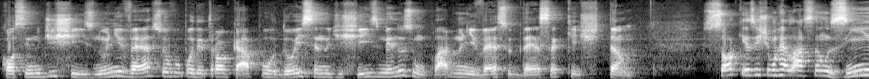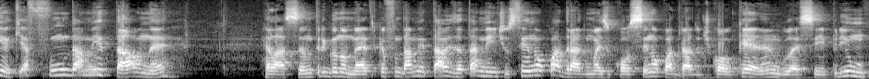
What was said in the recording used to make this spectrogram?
cosseno de x no universo, eu vou poder trocar por 2 seno de x menos 1, claro, no universo dessa questão. Só que existe uma relaçãozinha que é fundamental, né? Relação trigonométrica fundamental, exatamente. O seno ao quadrado mais o cosseno ao quadrado de qualquer ângulo é sempre 1.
